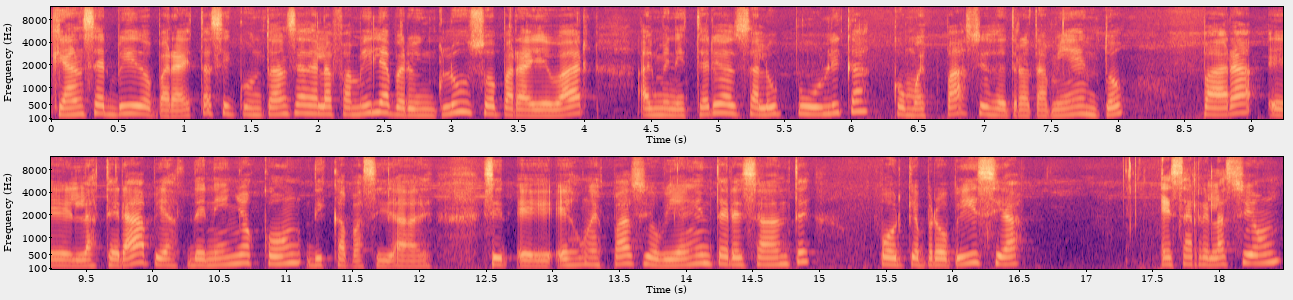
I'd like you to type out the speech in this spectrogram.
que han servido para estas circunstancias de la familia, pero incluso para llevar al Ministerio de Salud Pública como espacios de tratamiento para eh, las terapias de niños con discapacidades. Eh, es un espacio bien interesante porque propicia esa relación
